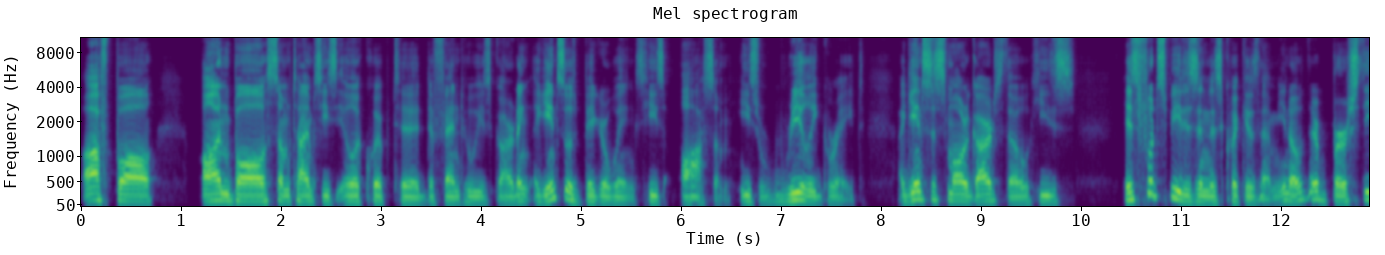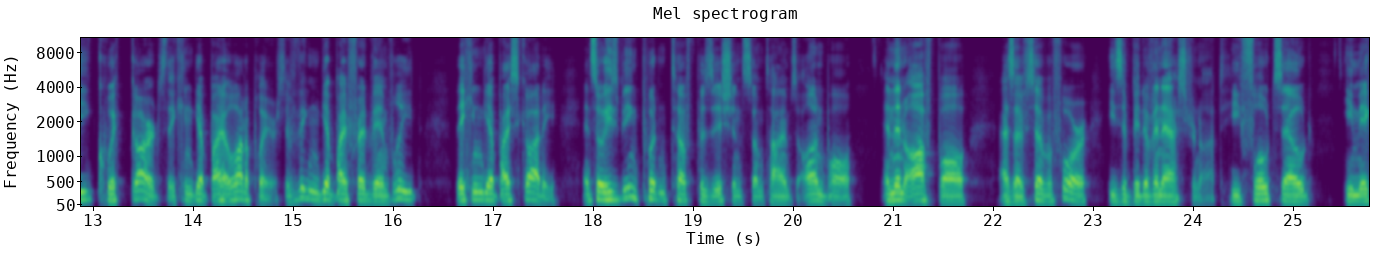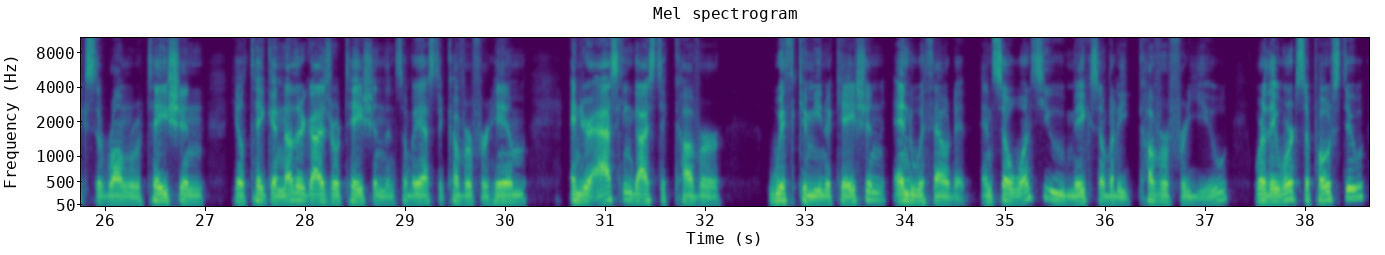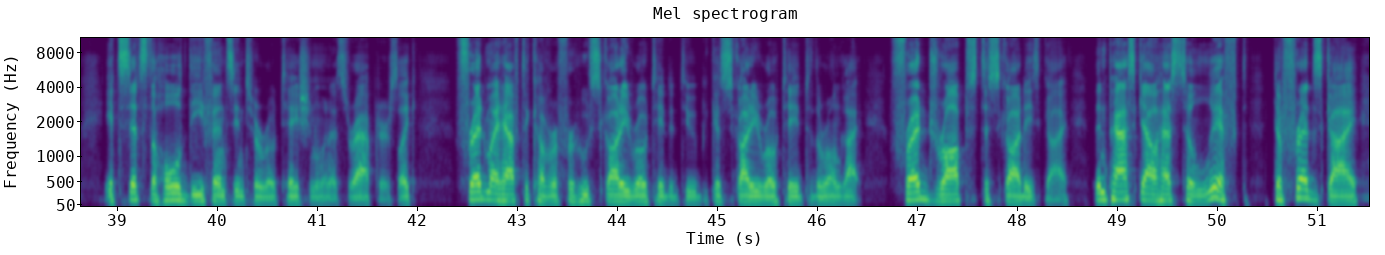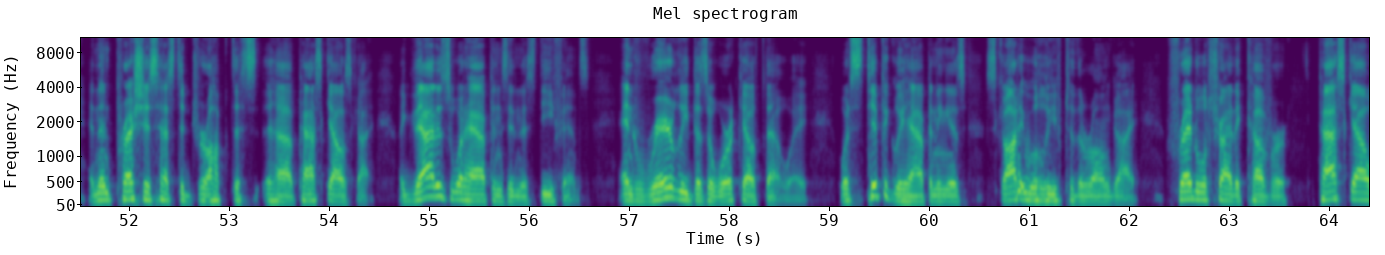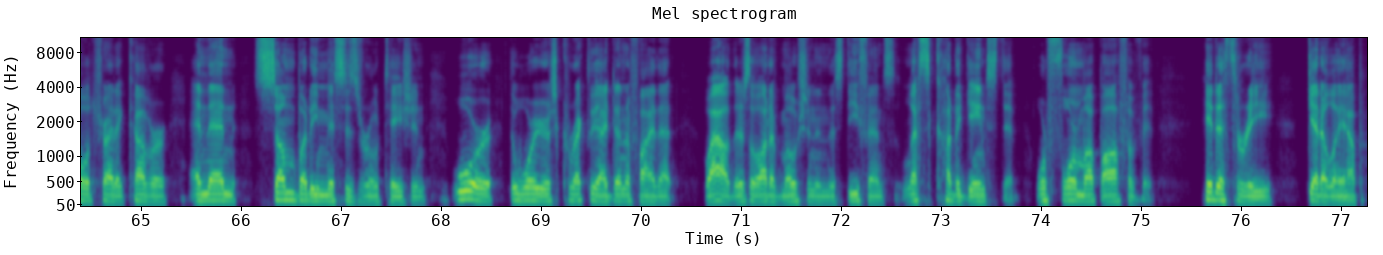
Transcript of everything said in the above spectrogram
Off ball, on ball, sometimes he's ill equipped to defend who he's guarding. Against those bigger wings, he's awesome. He's really great. Against the smaller guards, though, he's his foot speed isn't as quick as them. You know, they're bursty, quick guards. They can get by a lot of players. If they can get by Fred VanVleet, they can get by Scotty. And so he's being put in tough positions sometimes on ball. And then off ball, as I've said before, he's a bit of an astronaut. He floats out, he makes the wrong rotation. He'll take another guy's rotation, then somebody has to cover for him. And you're asking guys to cover with communication and without it. And so once you make somebody cover for you where they weren't supposed to, it sets the whole defense into a rotation when it's Raptors. Like Fred might have to cover for who Scotty rotated to because Scotty rotated to the wrong guy. Fred drops to Scotty's guy. Then Pascal has to lift to Fred's guy, and then Precious has to drop to uh, Pascal's guy. Like that is what happens in this defense. And rarely does it work out that way. What's typically happening is Scotty will leave to the wrong guy. Fred will try to cover. Pascal will try to cover, and then somebody misses rotation, or the Warriors correctly identify that, wow, there's a lot of motion in this defense. Let's cut against it or form up off of it. Hit a three, get a layup,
